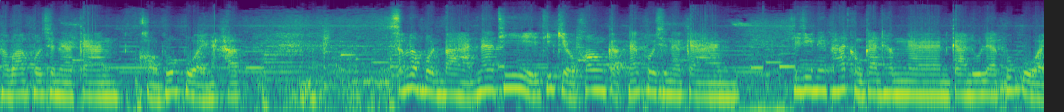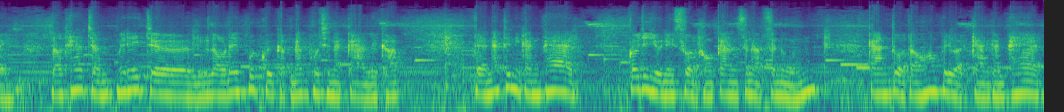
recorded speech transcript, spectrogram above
ภาวะโภชนาการของผู้ป่วยนะครับ สำหรับบทบาทหน้าที่ที่เกี่ยวข้องกับนักโภชนาการ จริงๆ ในพาร์ทของการทำงาน การดูแลผู้ป่วย เราแทบจะไม่ได้เจอหรือเราได้พูดคุยกับนักโภชนาการเลยครับ แต่นักเทคนิคการแพทย์ก็จะอยู่ในส่วนของการสนับสนุน การตรวจตามห้องปฏิบัติการการแพทย์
